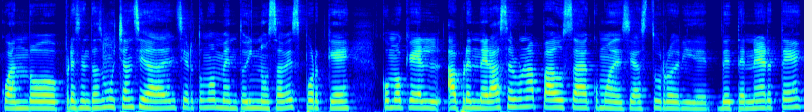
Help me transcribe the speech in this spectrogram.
cuando presentas mucha ansiedad en cierto momento y no sabes por qué, como que el aprender a hacer una pausa, como decías tú, Rodri, detenerte,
